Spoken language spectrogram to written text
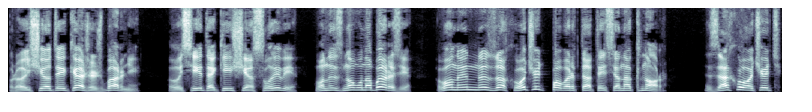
Про що ти кажеш, барні? Усі такі щасливі, вони знову на березі. Вони не захочуть повертатися на кнор. Захочуть,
